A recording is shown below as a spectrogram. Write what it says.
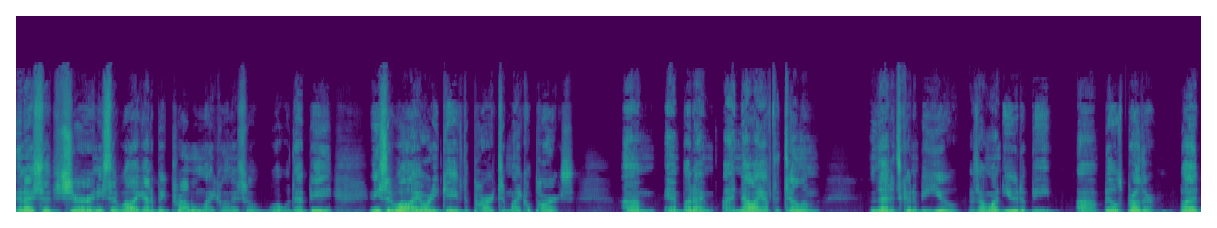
and I said sure, and he said, well, I got a big problem, Michael, and I said, what would that be? And he said, well, I already gave the part to Michael Parks, um, and but I'm I now I have to tell him that it's going to be you because I want you to be uh, Bill's brother, Bud.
